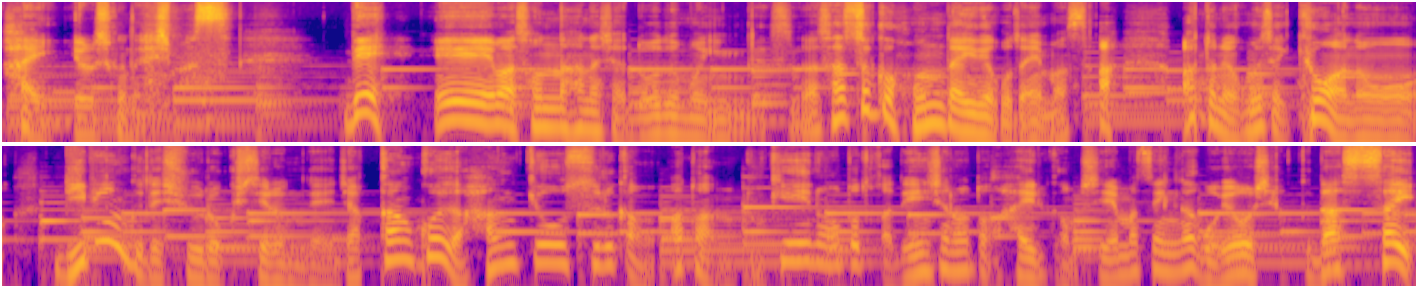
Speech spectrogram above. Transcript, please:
はい。よろしくお願いします。で、えー、まあそんな話はどうでもいいんですが、早速本題でございます。あ、あとね、ごめんなさい。今日あの、リビングで収録してるんで、若干声が反響するかも。あとあの、時計の音とか電車の音が入るかもしれませんが、ご容赦ください。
